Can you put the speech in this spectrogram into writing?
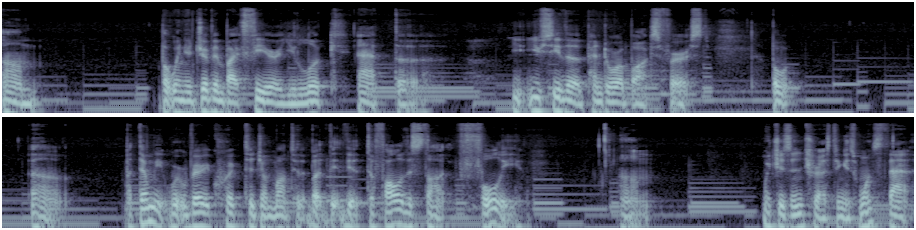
Um, but when you're driven by fear, you look at the, you, you see the Pandora box first, but uh, but then we, we're very quick to jump onto it. But the, the, to follow this thought fully, um, which is interesting, is once that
